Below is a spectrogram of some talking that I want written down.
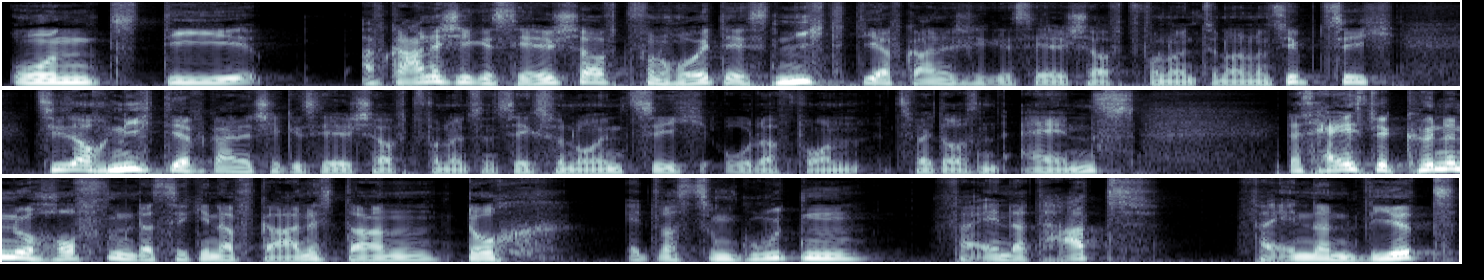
Und die afghanische Gesellschaft von heute ist nicht die afghanische Gesellschaft von 1979. Sie ist auch nicht die afghanische Gesellschaft von 1996 oder von 2001. Das heißt, wir können nur hoffen, dass sich in Afghanistan doch etwas zum Guten verändert hat, verändern wird.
